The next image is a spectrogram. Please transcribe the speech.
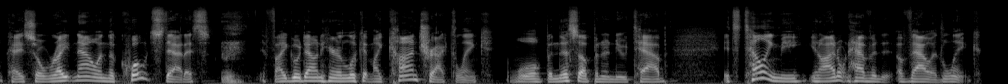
Okay, so right now in the quote status, if I go down here and look at my contract link, we'll open this up in a new tab, it's telling me, you know, I don't have a, valid link.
